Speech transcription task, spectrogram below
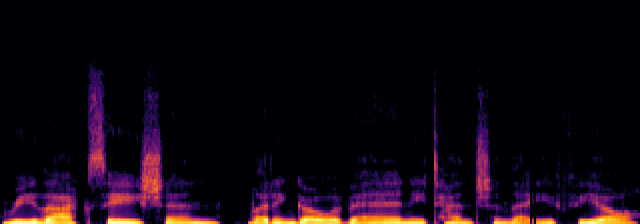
relaxation, letting go of any tension that you feel.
